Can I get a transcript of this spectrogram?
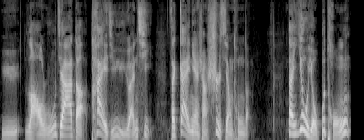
与老儒家的太极与元气在概念上是相通的，但又有不同。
